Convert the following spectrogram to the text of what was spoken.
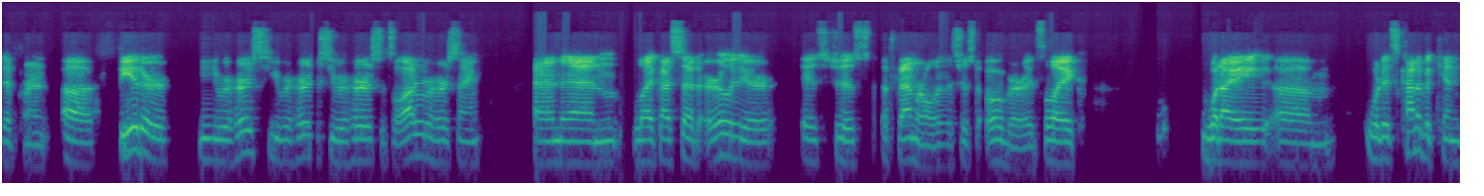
different. Uh, theater, you rehearse, you rehearse, you rehearse. It's a lot of rehearsing and then like i said earlier it's just ephemeral it's just over it's like what i um what it's kind of akin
